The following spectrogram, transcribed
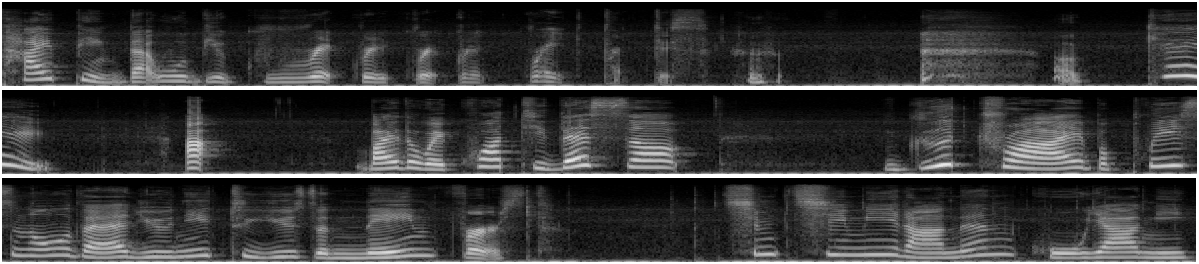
typing. That would be a great, great, great, great, great practice. okay. Ah, by the way, Kwati, that's a good try, but please know that you need to use the name first. 침침이라는 고양이.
